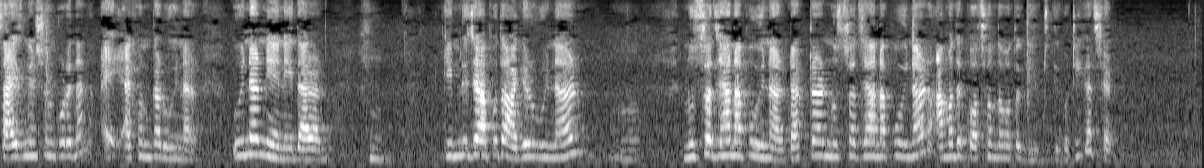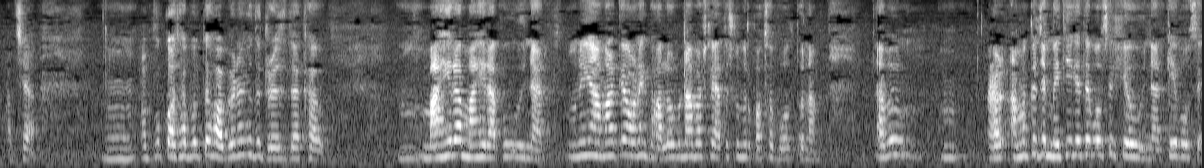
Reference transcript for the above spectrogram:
সাইজ মেনশন করে দেন এখনকার উইনার উইনার নিয়ে নেই দাঁড়ান। কিমলিজা আপু তো আগের উইনার নুসরাত জাহান আপু উইনার ডাক্তার নুসরাত জাহান আপু উইনার আমাদের পছন্দ মতো গিফট দিব ঠিক আছে? আচ্ছা আপু কথা বলতে হবে না কিন্তু ড্রেস দেখাও। মাহিরা মাহিরা আপু উইনার উনি আমাকে অনেক ভালো না বাসলে এত সুন্দর কথা বলতো না। উম, আর আমাকে যে মেথি খেতে বলছে সে উইনার। কে বলছে?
